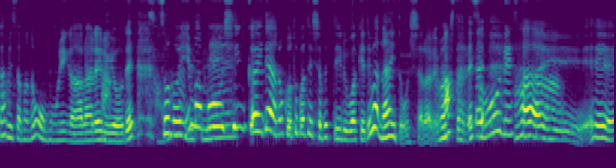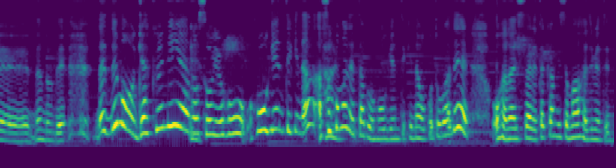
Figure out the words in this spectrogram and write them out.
神様の思いがあられるようでその今も深海であの言葉で喋っているわけではないとおっしゃられましたね。そうですはい、えー、なのでででも逆にあのそういう方言的なあそこまで多分方言的なお言葉でお話しされた神様は初めて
